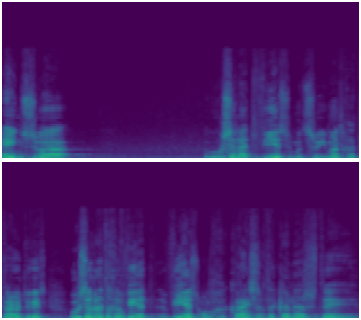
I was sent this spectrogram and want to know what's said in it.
En so hoe sal dit wees om met so iemand getrou te wees? Hoe sal dit geweet wees om gekruisigde kinders te hê?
